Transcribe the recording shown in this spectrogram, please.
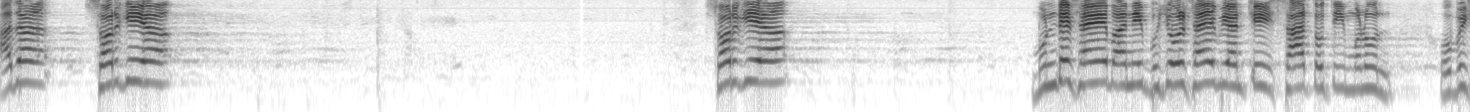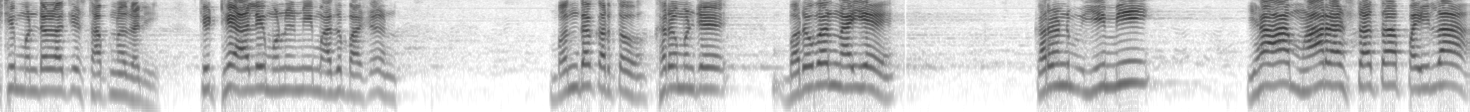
आज स्वर्गीय स्वर्गीय मुंडे साहेब आणि भुजोळ साहेब यांची साथ होती म्हणून ओबीसी मंडळाची स्थापना झाली. चिठ्ठी आले म्हणून मी माझं भाषण बंद करतो. खरं म्हणजे बरोबर नाही आहे कारण ही मी ह्या महाराष्ट्राचा पहिला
